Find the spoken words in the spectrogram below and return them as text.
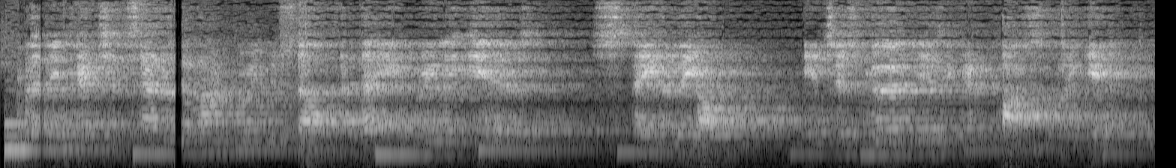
The detention center that I'm going to sell today really is state of the art. It's as good as it can possibly get.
